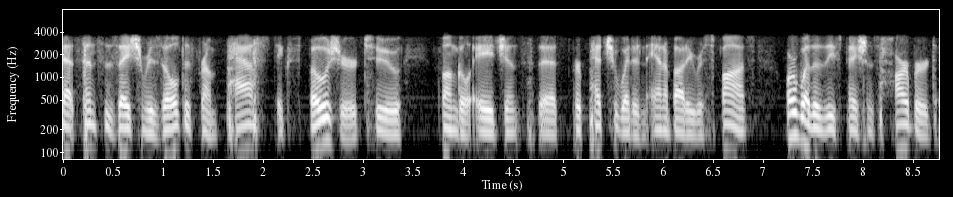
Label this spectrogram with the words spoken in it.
that sensitization resulted from past exposure to fungal agents that perpetuated an antibody response or whether these patients harbored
